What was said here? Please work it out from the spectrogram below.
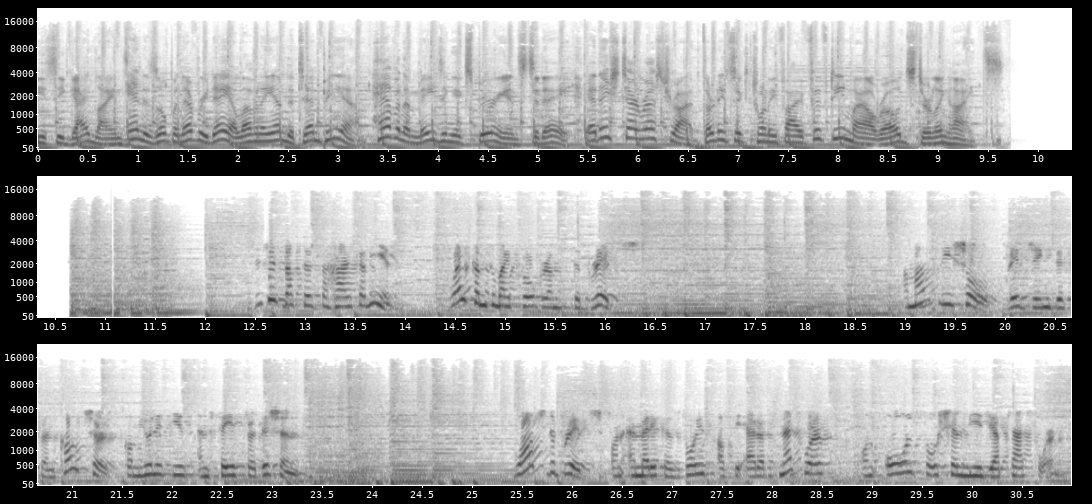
CDC guidelines and is open every day 11 a.m. to 10 p.m. Have an amazing experience today at Ishtar Restaurant, 3625 15 Mile Road, Sterling Heights. This is Dr. Sahar Khamis. Welcome to my program, The Bridge. A monthly show bridging different cultures, communities, and faith traditions. Watch The Bridge on America's Voice of the Arab Network on all social media platforms.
